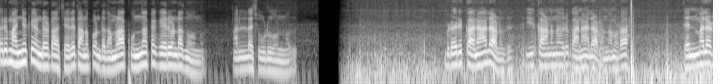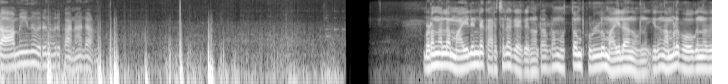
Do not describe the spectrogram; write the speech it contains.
ഒരു മഞ്ഞൊക്കെ ഉണ്ട് കേട്ടോ ചെറിയ തണുപ്പുണ്ട്. നമ്മൾ ആ കുന്നൊക്കെ കയറിയുണ്ടെന്ന് തോന്നുന്നു. നല്ല ചൂട് തോന്നുന്നത്. ഇവിടെ ഒരു കനാലാണിത്. ഈ കാണുന്ന ഒരു കനാലാണ്. നമ്മുടെ തെന്മല ഡാമിൽ നിന്ന് വരുന്ന ഒരു കനാലാണ്. ഇവിടെ നല്ല മയിലിന്റെ കരച്ചിലൊക്കെ കേൾക്കുന്നു കേട്ടോ. ഇവിടെ മൊത്തം ഫുള്ള് മയിലാന്ന് തോന്നുന്നു. ഇത് നമ്മൾ പോകുന്നത്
